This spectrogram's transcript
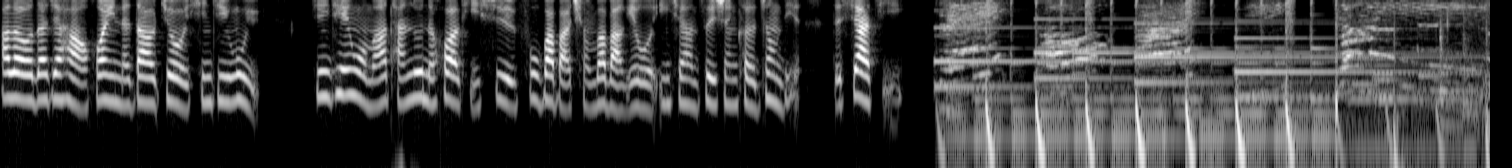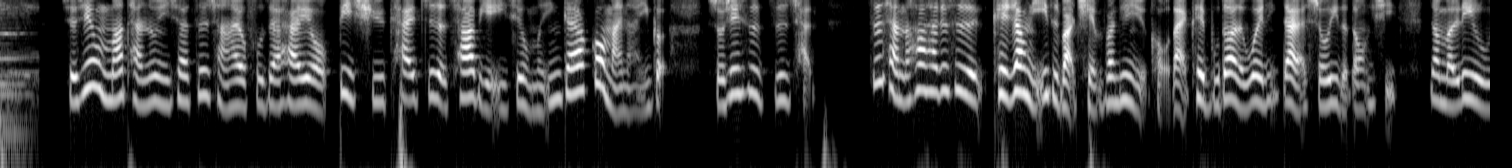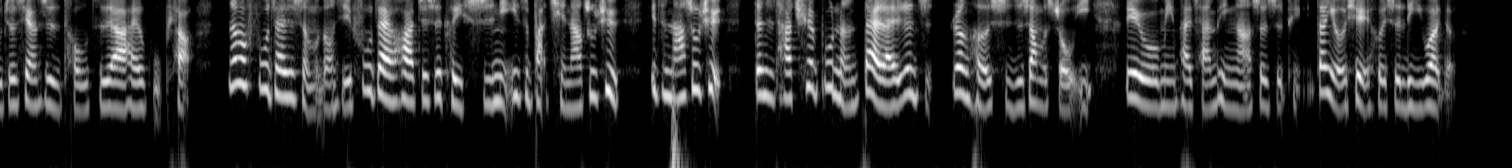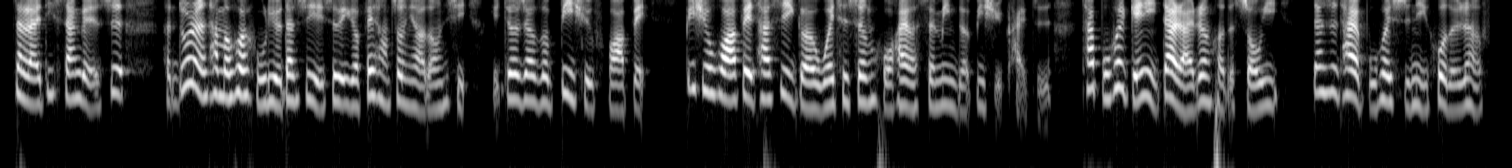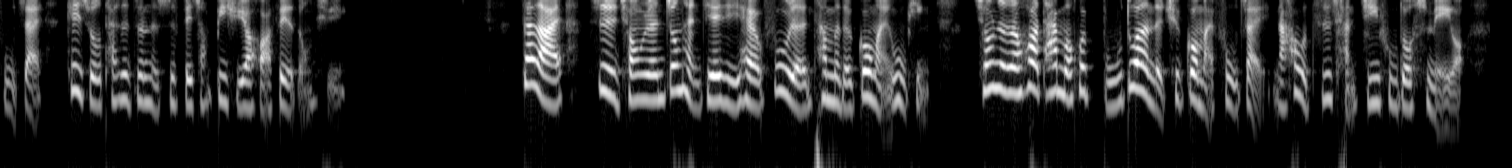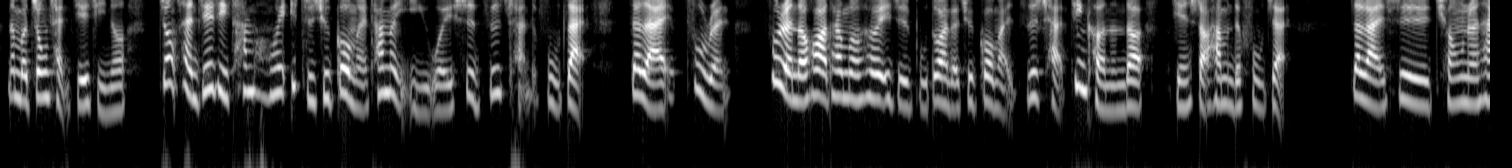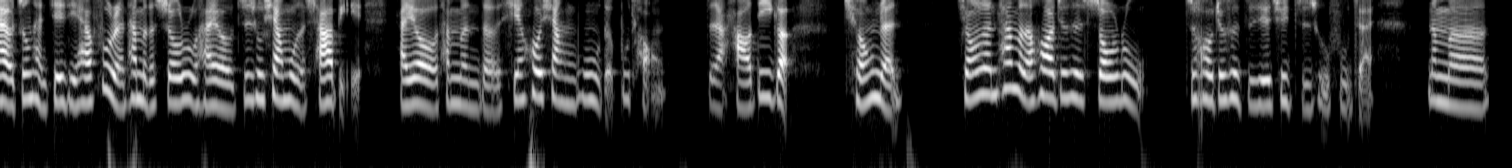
Hello，大家好，欢迎来到《旧新纪物语》。今天我们要谈论的话题是《富爸爸穷爸爸》给我印象最深刻的重点的下集。首先，我们要谈论一下资产、还有负债、还有必须开支的差别，以及我们应该要购买哪一个。首先是资产。资产的话，它就是可以让你一直把钱放进你的口袋，可以不断的为你带来收益的东西。那么，例如就像是投资啊，还有股票。那么，负债是什么东西？负债的话，就是可以使你一直把钱拿出去，一直拿出去，但是它却不能带来任何任何实质上的收益。例如名牌产品啊，奢侈品，但有一些也会是例外的。再来第三个，也是很多人他们会忽略，但是也是一个非常重要的东西，也就叫做必须花费。必须花费，它是一个维持生活还有生命的必须开支。它不会给你带来任何的收益，但是它也不会使你获得任何负债。可以说，它是真的是非常必须要花费的东西。再来是穷人、中产阶级还有富人他们的购买物品。穷人的话，他们会不断的去购买负债，然后资产几乎都是没有。那么中产阶级呢？中产阶级他们会一直去购买他们以为是资产的负债。再来，富人，富人的话，他们会一直不断的去购买资产，尽可能的减少他们的负债。再来是穷人，还有中产阶级，还有富人，他们的收入还有支出项目的差别，还有他们的先后项目的不同。这样好，第一个，穷人，穷人他们的话就是收入之后就是直接去支出负债。那么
